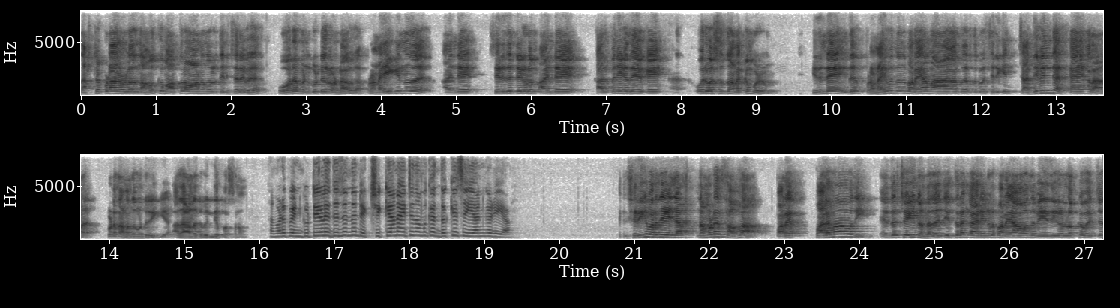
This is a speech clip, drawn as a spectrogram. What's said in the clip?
നഷ്ടപ്പെടാനുള്ളത് നമുക്ക് മാത്രമാണെന്നുള്ള തിരിച്ചറിവ് ഓരോ പെൺകുട്ടികളും ഉണ്ടാവുക. പ്രണയിക്കുന്നത് അതിന്റെ ശരിതെറ്റുകളും അതിന്റെ കാൽപ്പനികതയൊക്കെ ആഹ് ഒരു വശത്ത് നടക്കുമ്പോഴും ഇതിന്റെ ഇത് പ്രണയം എന്ന് പറയാനാകാത്ത തരത്തിലുള്ള ശരിക്കും ചതിവിന്റെ അധ്യായങ്ങളാണ് ഇവിടെ നടന്നുകൊണ്ടിരിക്കുക. അതാണ് ഒരു വലിയ പ്രശ്നം. നമ്മുടെ പെൺകുട്ടികളെ ഇതിൽ നിന്നും രക്ഷിക്കാനായിട്ട് നമുക്ക് എന്തൊക്കെ ചെയ്യാൻ കഴിയാ? ശരിക്കും പറഞ്ഞു കഴിഞ്ഞാൽ നമ്മുടെ സഭ പരമാവധി ഇത് ചെയ്യുന്നുണ്ട്. അതായത് ഇത്തരം കാര്യങ്ങൾ പറയാവുന്ന വേദികളിലൊക്കെ വെച്ച്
